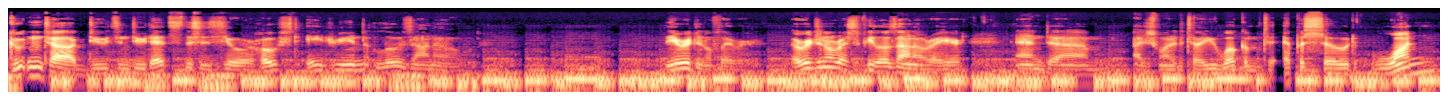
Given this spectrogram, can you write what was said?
Guten Tag, dudes and dudettes. This is your host, Adrian Lozano. The original flavor. Original recipe Lozano right here. And um, I just wanted to tell you welcome to episode one,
